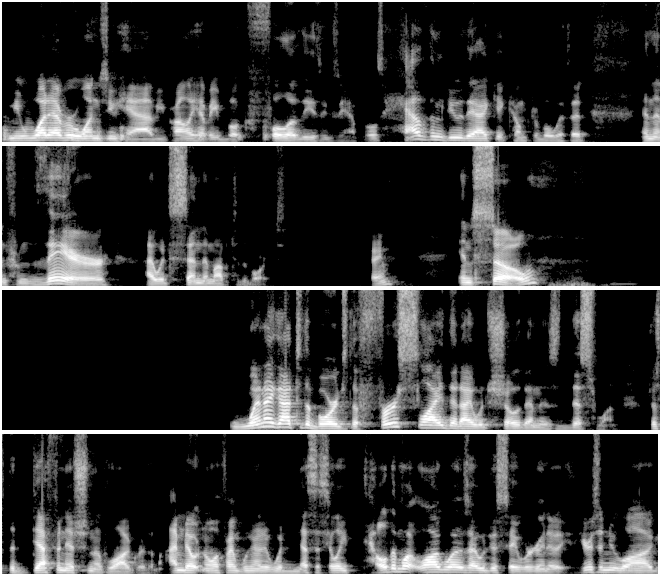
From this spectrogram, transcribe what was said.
I mean, whatever ones you have, you probably have a book full of these examples. Have them do that, get comfortable with it. And then from there, I would send them up to the boards. Okay? And so, when I got to the boards, the first slide that I would show them is this one just the definition of logarithm. I don't know if I would necessarily tell them what log was. I would just say, we're going to, here's a new log,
